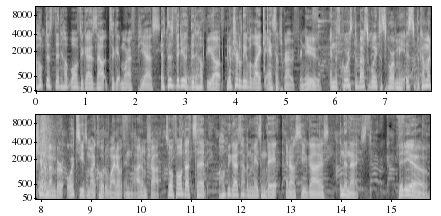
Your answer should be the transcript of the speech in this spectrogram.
I hope this did help all of you guys out to get more FPS. If this video did help you out, make sure to leave a like and subscribe if you're new. And of course, the best way to support me is to become a channel member or to use my code WITEOUT in the item shop. So with all that said, I hope you guys have an amazing day and I'll see you guys in the next video.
